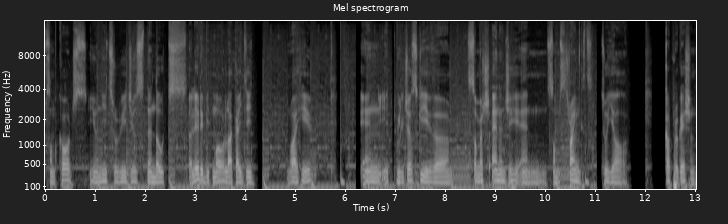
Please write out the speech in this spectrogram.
some chords, you need to reduce the notes a little bit more, like I did right here, and it will just give uh, so much energy and some strength to your chord progression.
